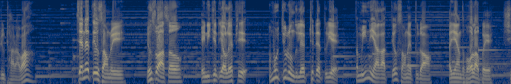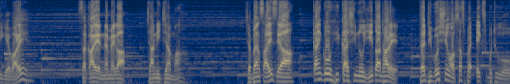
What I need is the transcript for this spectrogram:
ပြုထားတာပါကျန်တဲ့တရုတ်ဆောင်တွေရုပ်စွာဆုံးအိန္ဒိချင်းတယောက်လည်းဖြစ်အမှုကျူးလွန်သူလည်းဖြစ်တဲ့သူရဲ့သမီးနေရာကတရုတ်ဆောင်တဲ့သူတောင်အရန်သဘောလောက်ပဲ ရှိခဲ့ပါတယ်ဇကားရဲ့နာမည်ကဂျာနီဂျန်ပါဂျပန်စာရေးဆရာကိုင်ကိုဟီကာရှိနိုရေးသားထားတဲ့ The Devotion of Suspect X ဝတ္ထုကို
